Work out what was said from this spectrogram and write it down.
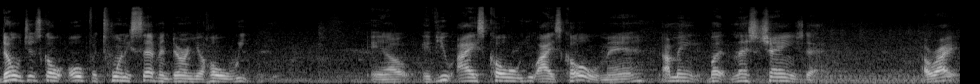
Don't just go 0 for 27 during your whole week. You know, if you ice cold, you ice cold, man. I mean, but let's change that. All right?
